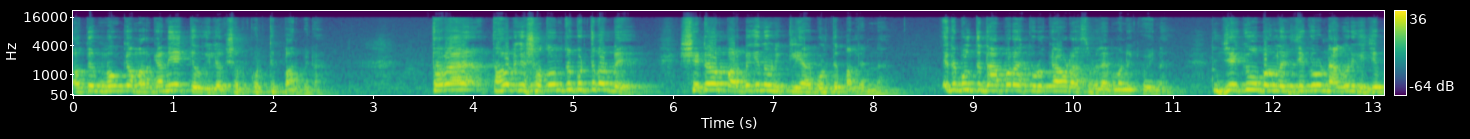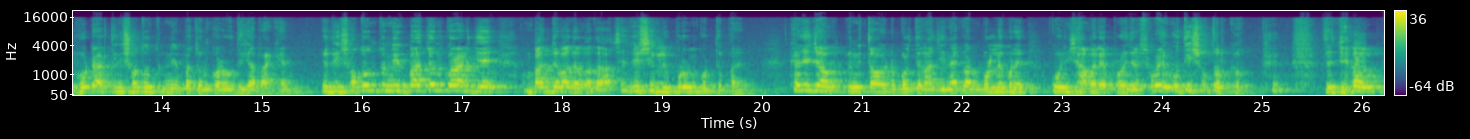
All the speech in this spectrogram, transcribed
অতএব নৌকা মার্কা নিয়ে কেউ ইলেকশন করতে পারবে না। তারা তাহলে কি স্বতন্ত্র করতে পারবে? সেটাও পারবে কিনা উনি ক্লিয়ার বলতে পারলেন না। এটা বলতে না পারার কোনো কারণ বলে আমি মনে করি না। যে কেউ বাংলাদেশ যে কোনো নাগরিক যে ভোটার, তিনি স্বতন্ত্র নির্বাচন করার অধিকার রাখেন। যদি স্বতন্ত্র নির্বাচন করার যে বাধ্যবাধকতা আছে, যে সেগুলি পূরণ করতে পারেন। কাজে যাও তুমি তাও এটা বলতে রাজি না, কারণ বললে পরে কোন ঝামেলায় পড়ে যায়? সবাই অতি সতর্ক। যে হোক,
